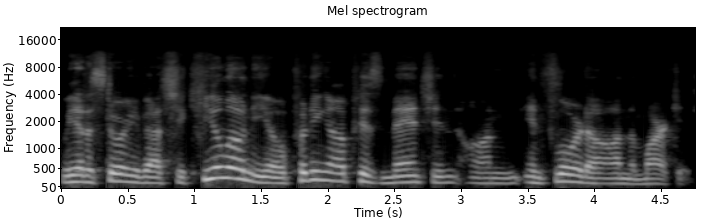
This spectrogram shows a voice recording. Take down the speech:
we had a story about Shaquille O'Neal putting up his mansion on in Florida on the market.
